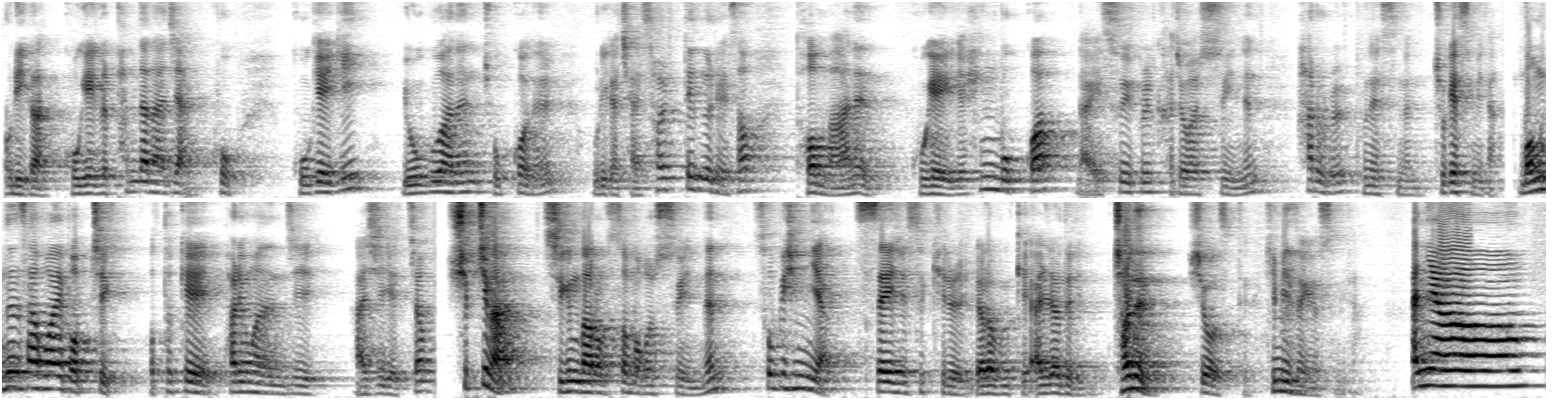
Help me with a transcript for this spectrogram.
우리가 고객을 판단하지 않고 고객이 요구하는 조건을 우리가 잘 설득을 해서 더 많은 고객에게 행복과 나의 수입을 가져갈 수 있는 하루를 보냈으면 좋겠습니다. 먹는 사과의 법칙 어떻게 활용하는지 아시겠죠? 쉽지만 지금 바로 써먹을 수 있는 소비 심리학 세이지 스킬을 여러분께 알려드린 저는 쇼호스트 김민성이었습니다. 안녕!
